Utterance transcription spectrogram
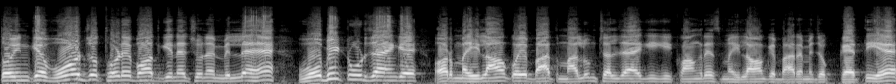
तो इनके वोट जो थोड़े बहुत गिने चुने मिल रहे हैं, वो भी टूट जाएँगे। और महिलाओं को ये बात मालूम चल जाएगी कि कांग्रेस महिलाओं के बारे में जो कहती है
